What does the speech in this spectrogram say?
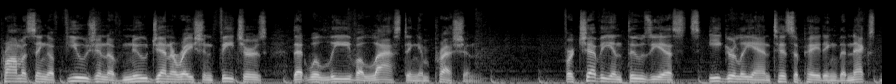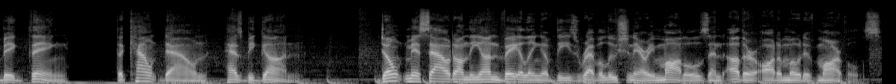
promising a fusion of new generation features that will leave a lasting impression. For Chevy enthusiasts eagerly anticipating the next big thing, the countdown has begun. Don't miss out on the unveiling of these revolutionary models and other automotive marvels.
